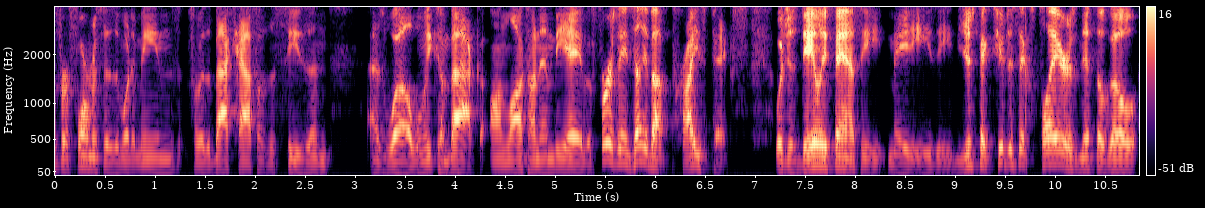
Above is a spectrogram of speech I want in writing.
performances and what it means for the back half of the season as well when we come back on Locked On NBA. But first, I need to tell you about Prize Picks, which is daily fantasy made easy. You just pick two to six players, and if they'll go,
